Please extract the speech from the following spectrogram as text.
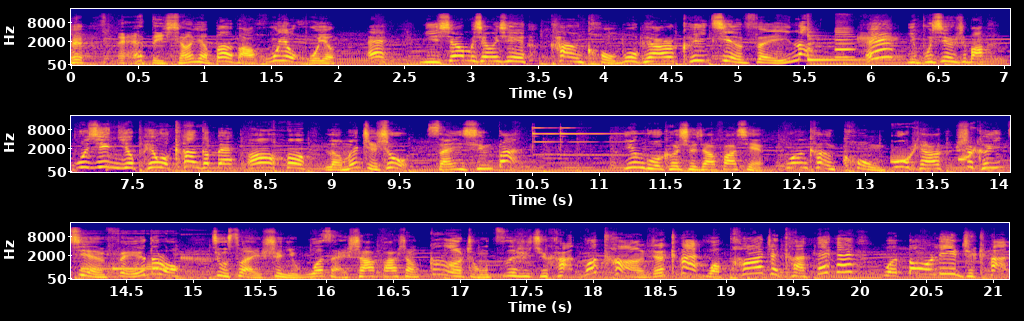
哎，得想想办法忽悠忽悠。哎，你相不相信看恐怖片儿可以减肥呢？哎，你不信是吧？不信你就陪我看看呗。啊，冷门指数三星半。英国科学家发现，观看恐怖片是可以减肥的喽。就算是你窝在沙发上，各种姿势去看，我躺着看，我趴着看，嘿嘿，我倒立着看，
